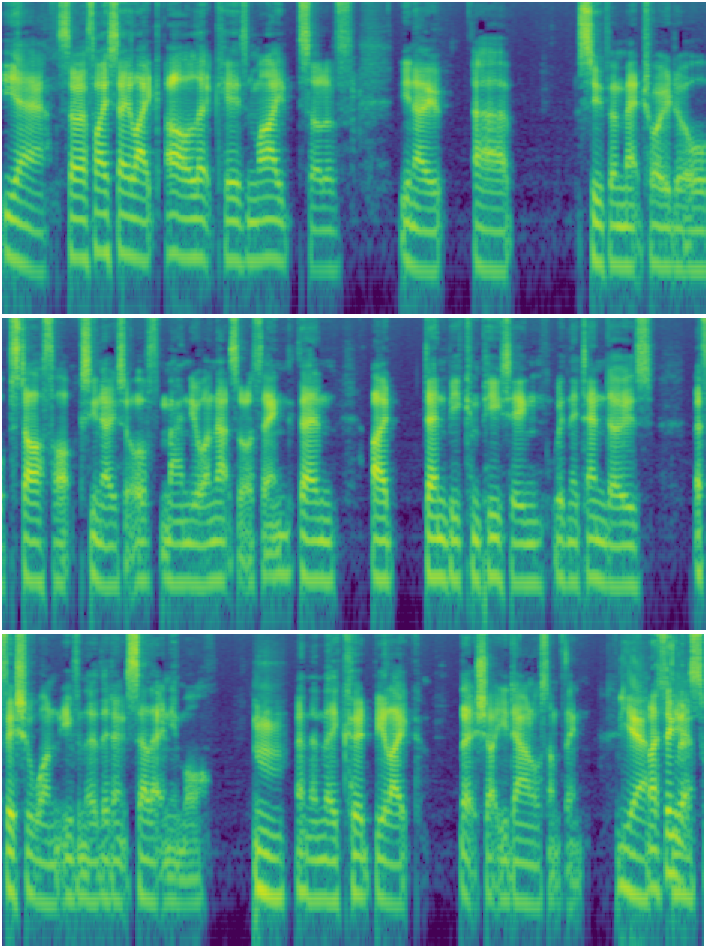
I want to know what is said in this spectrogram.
Yeah. So if I say like, oh look, here's my sort of, you know, uh, Super Metroid or Star Fox, you know, sort of manual and that sort of thing, then I'd then be competing with Nintendo's official one, even though they don't sell it anymore. Mm. And then they could be like, let's shut you down or something. Yeah. And I think yeah. that's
